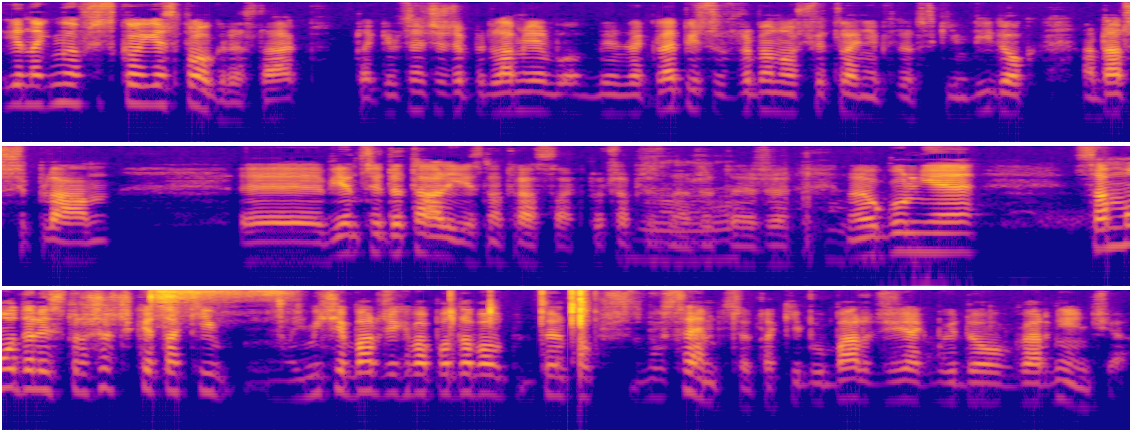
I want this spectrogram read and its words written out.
jednak mimo wszystko jest progres, tak? W takim sensie, że dla mnie jednak lepiej jest zrobione oświetlenie, przede wszystkim widok na dalszy plan, e, więcej detali jest na trasach, to trzeba przyznać, że te, że no ogólnie sam model jest troszeczkę taki, mi się bardziej chyba podobał ten po ósemce, taki był bardziej jakby do ogarnięcia.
